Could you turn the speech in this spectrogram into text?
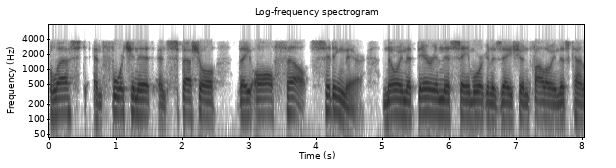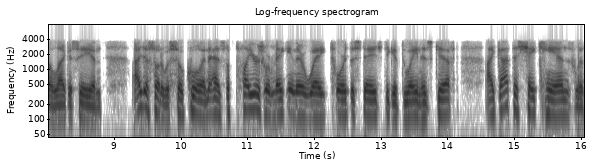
blessed and fortunate and special they all felt sitting there, knowing that they're in this same organization, following this kind of legacy, and. I just thought it was so cool. And as the players were making their way toward the stage to give Dwyane his gift, I got to shake hands with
